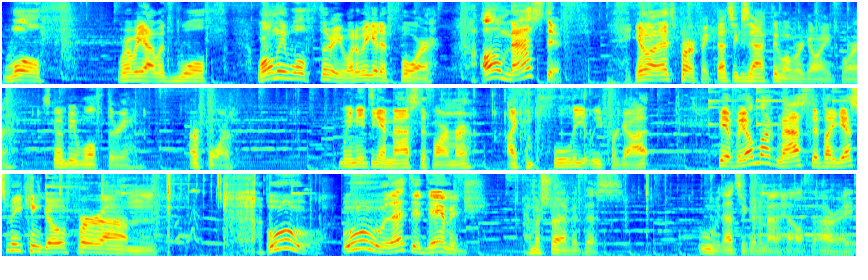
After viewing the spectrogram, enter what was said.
Wolf. Where are we at with Wolf? We're only Wolf 3. What do we get it for? Oh, Mastiff. You know what? That's perfect. That's exactly what we're going for. It's going to be Wolf 3. Or 4. We need to get Mastiff armor. I completely forgot. Yeah, if we unlock Mastiff, I guess we can go for, um... Ooh! Ooh, that did damage. How much do I have at this? Ooh, that's a good amount of health. Alright.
